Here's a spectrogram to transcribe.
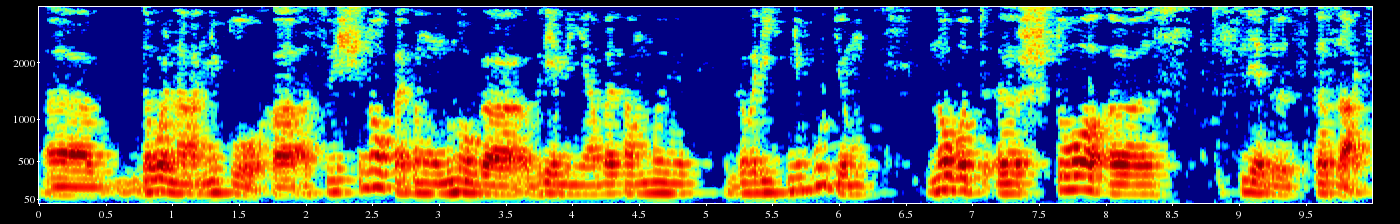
довольно неплохо освещено, поэтому много времени об этом мы говорить не будем. Но вот что следует сказать.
